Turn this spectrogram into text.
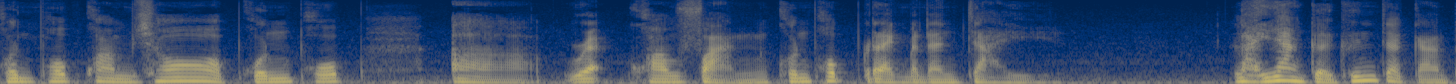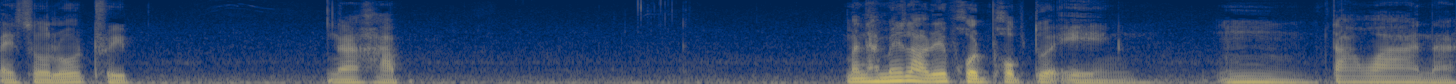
ค้นพบความชอบ ค้นพบความฝัน ค้นพบแรงบันดาลใจ หลายอย่างเกิดขึ้นจากการไปโซโล่ทริปนะครับ มันทำให้เราได้ค้นพบตัวเอง อืมต้าว่านะ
